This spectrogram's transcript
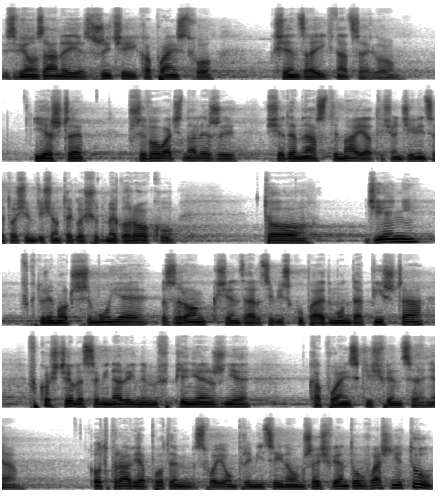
związane jest życie i kapłaństwo księdza Ignacego. I jeszcze przywołać należy 17 maja 1987 roku. To dzień, w którym otrzymuje z rąk księdza arcybiskupa Edmunda Piszcza w kościele seminaryjnym w Pieniężnie kapłańskie święcenia. Odprawia potem swoją prymicyjną mszę świętą właśnie tu,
